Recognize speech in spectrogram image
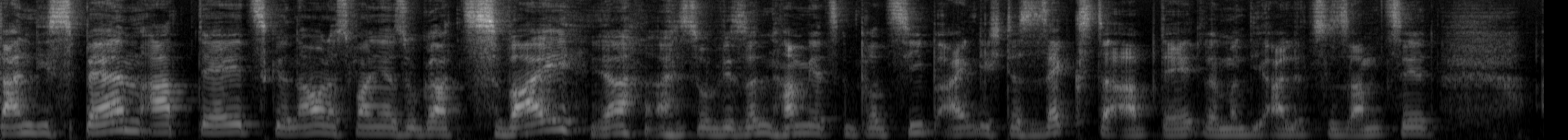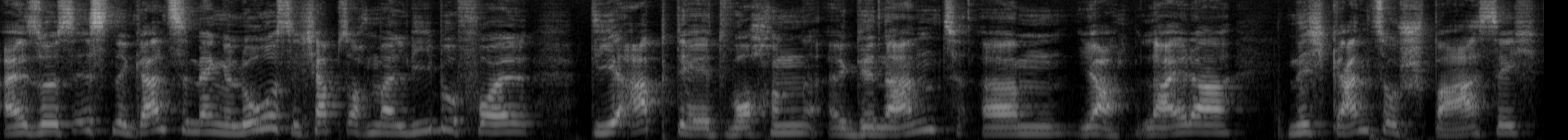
dann die Spam-Updates, genau, das waren ja sogar zwei. Ja, also wir sind, haben jetzt im Prinzip eigentlich das sechste Update, wenn man die alle zusammenzählt. Also es ist eine ganze Menge los. Ich habe es auch mal liebevoll die Update-Wochen äh, genannt. Ähm, ja, leider nicht ganz so spaßig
